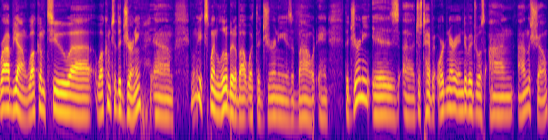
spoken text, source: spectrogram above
Rob Young, welcome to uh, welcome to the journey. Um, let me explain a little bit about what the journey is about. And the journey is uh, just having ordinary individuals on on the show,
